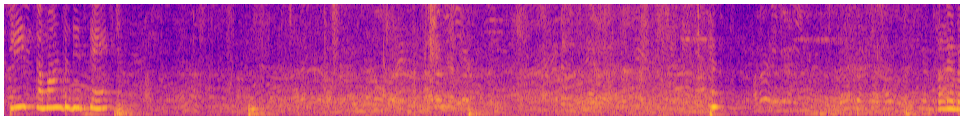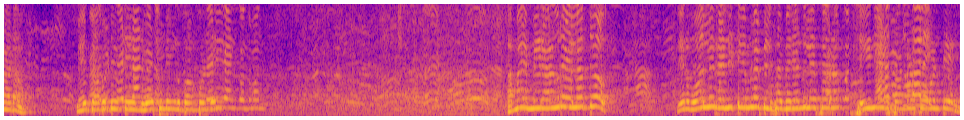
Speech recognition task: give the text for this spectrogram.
please come on to the stage. మళ్ళీ మేడం మీ కబడ్డీ టీం ఓపెనింగ్ పంపండి అమ్మాయి మీరు ఎవరు వెళ్ళొద్దు. నేను ఓన్లీ రెండు టీంలో పిలిచా. మీరు ఎందుకు లేసారు సీనియర్ అండర్ సెవెంటీన్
